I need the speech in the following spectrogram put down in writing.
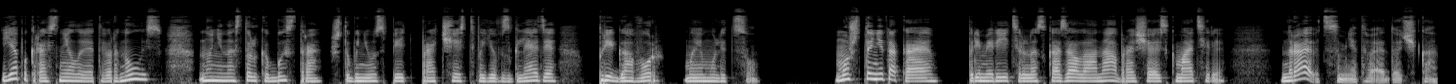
Я покраснела и отвернулась, но не настолько быстро, чтобы не успеть прочесть в ее взгляде приговор моему лицу. «Может, ты не такая», примирительно сказала она, обращаясь к матери. «Нравится мне твоя дочка.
